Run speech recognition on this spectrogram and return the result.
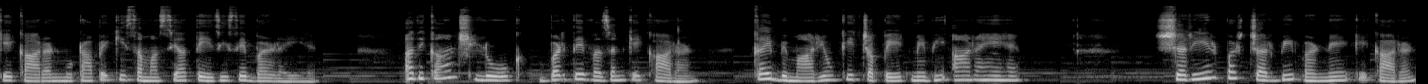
के कारण मोटापे की समस्या तेज़ी से बढ़ रही है। अधिकांश लोग बढ़ते वज़न के कारण कई बीमारियों की चपेट में भी आ रहे हैं। शरीर पर चर्बी बढ़ने के कारण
